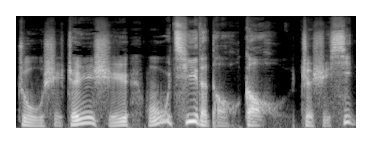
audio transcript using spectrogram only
注是真实无欺的祷告，这是信。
